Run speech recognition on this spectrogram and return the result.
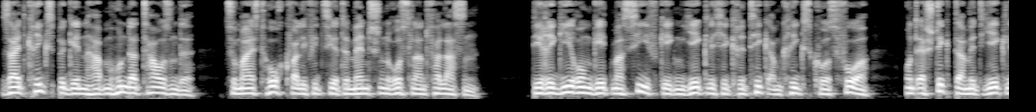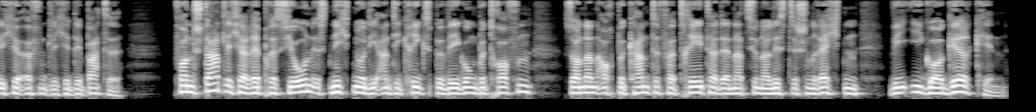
Seit Kriegsbeginn haben Hunderttausende, zumeist hochqualifizierte Menschen Russland verlassen. Die Regierung geht massiv gegen jegliche Kritik am Kriegskurs vor und erstickt damit jegliche öffentliche Debatte. Von staatlicher Repression ist nicht nur die Antikriegsbewegung betroffen, sondern auch bekannte Vertreter der nationalistischen Rechten wie Igor Girkin,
